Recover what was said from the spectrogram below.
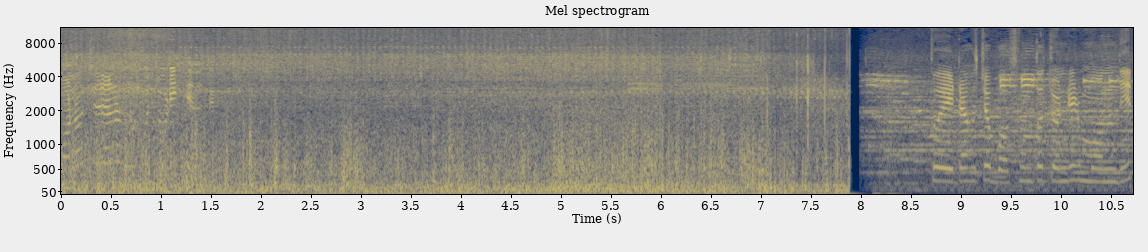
মনে হচ্ছে যেন লুকোচুরি খেলছে তো এটা হচ্ছে বসন্ত চণ্ডীর মন্দির।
